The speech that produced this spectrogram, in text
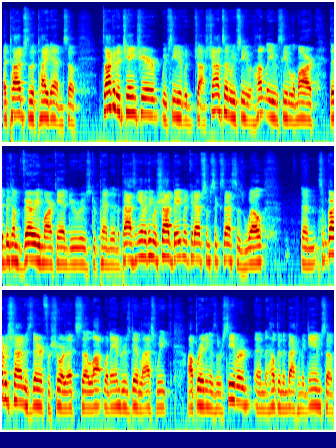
at times to the tight end. So it's not going to change here. We've seen it with Josh Johnson. We've seen it with Huntley. We've seen Lamar. They've become very Mark Andrews dependent in the passing game. I think Rashad Bateman could have some success as well. And some garbage time is there for sure. That's a lot what Andrews did last week, operating as a receiver and helping them back in the game. So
